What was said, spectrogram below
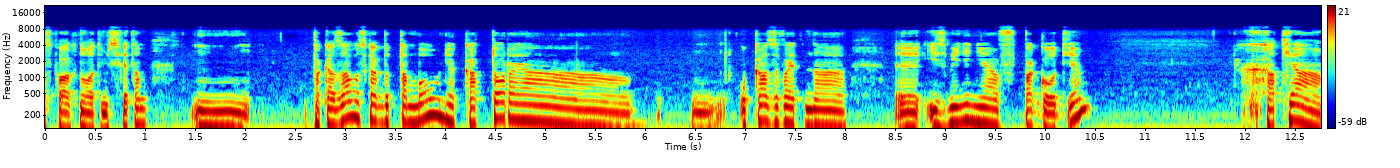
спалахнуло этим светом, показалось как будто молния, которая указывает на изменения в погоде, хотя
